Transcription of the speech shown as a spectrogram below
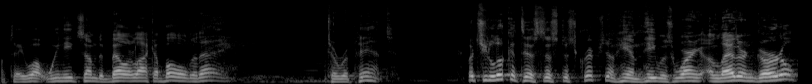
I'll tell you what, we need some to bellow like a bull today to repent. But you look at this, this description of him. He was wearing a leathern girdle.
